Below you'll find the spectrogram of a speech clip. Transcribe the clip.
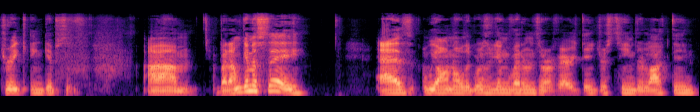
Drake and Gibson. Um, but I'm gonna say, as we all know, the Grizzled Young Veterans are a very dangerous team. They're locked in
